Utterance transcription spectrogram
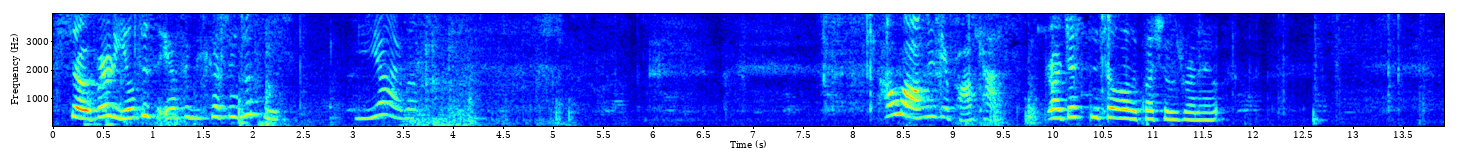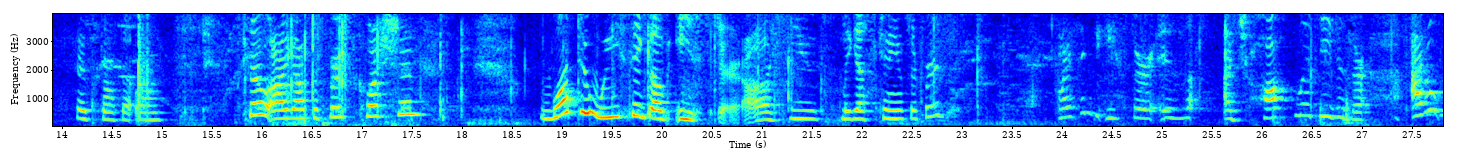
So Brody, you'll just answer these questions with me. Yeah, I will. How long is your podcast? Uh, just until all the questions run out. It's not that long. So I got the first question. What do we think of Easter? Uh, you, my guest can answer first. I think Easter is a chocolatey dessert. I don't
